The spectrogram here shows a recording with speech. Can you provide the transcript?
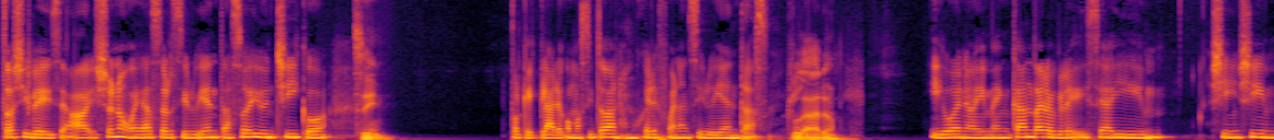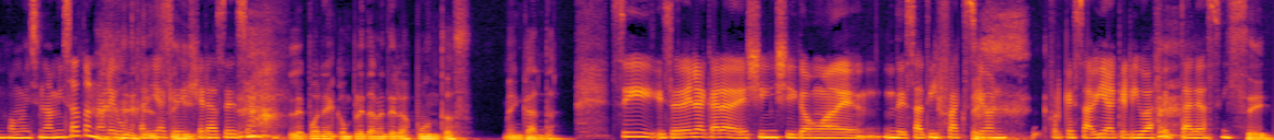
Toshi le dice, ay, yo no voy a ser sirvienta, soy un chico. Sí, Porque claro, como si todas las mujeres fueran sirvientas. claro. Y bueno, y me encanta lo que le dice ahí Shinji, como diciendo, a Misato no le gustaría que dijeras eso. Le pone completamente los puntos. Me encanta. Sí, y se ve la cara de Shinji como de, de satisfacción, porque sabía que le iba a afectar así. Sí.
